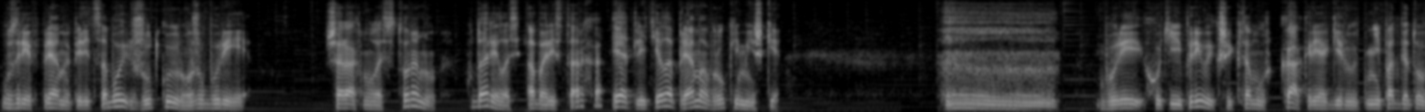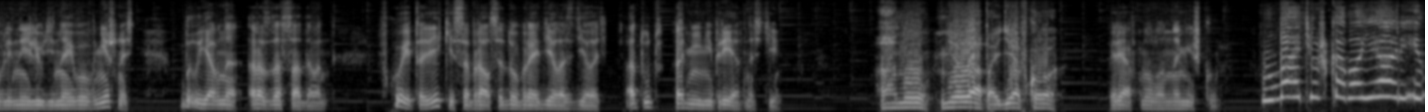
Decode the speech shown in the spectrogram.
узрев прямо перед собой жуткую рожу Бурея шарахнулась в сторону, ударилась об Аристарха и отлетела прямо в руки Мишки. Бурей, хоть и привыкший к тому, как реагируют неподготовленные люди на его внешность, был явно раздосадован. В кои-то веки собрался доброе дело сделать, а тут одни неприятности. «А ну, не лапай девку!» — рявкнул он на Мишку. «Батюшка боярин!»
